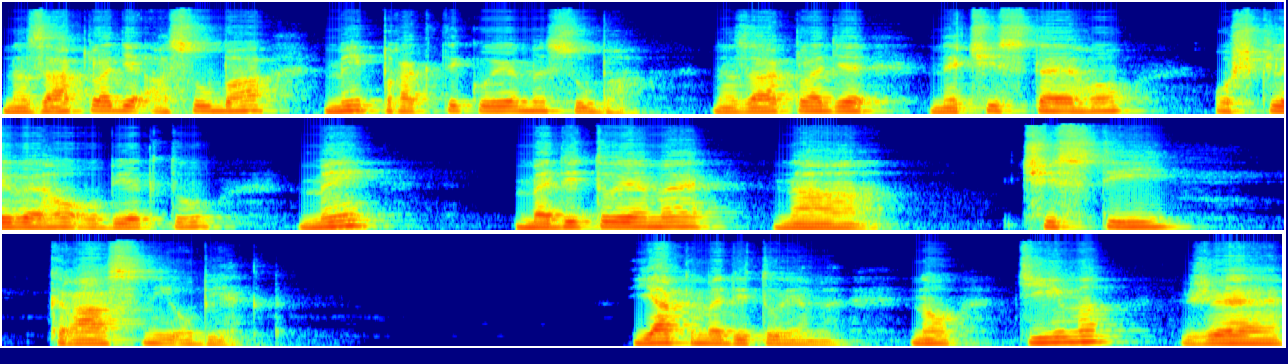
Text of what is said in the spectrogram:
Na základě asuba my praktikujeme subha. Na základě nečistého, ošklivého objektu my meditujeme na čistý, krásný objekt. Jak meditujeme? No tím, že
